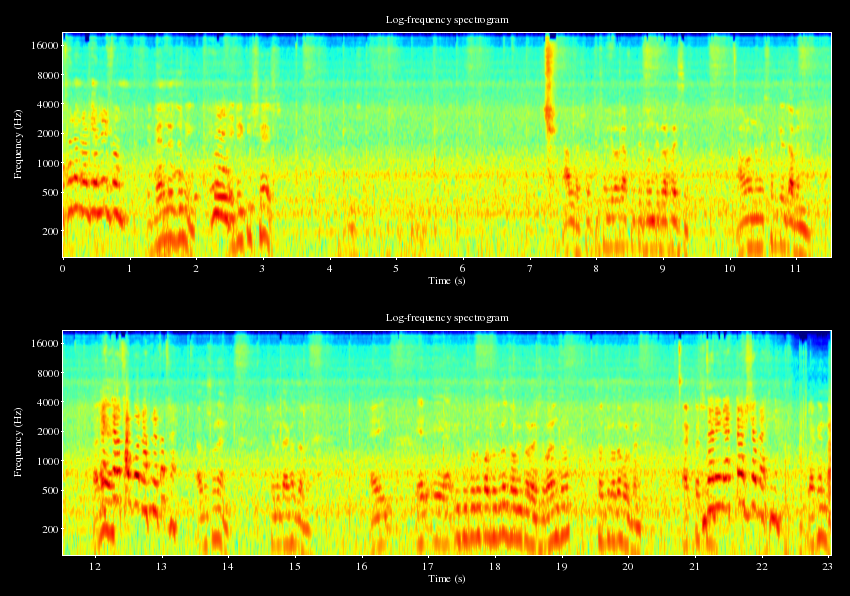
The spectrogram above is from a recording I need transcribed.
এখন আমরা বিয়াল্লিশ জন। বিয়াল্লিশ জনই? হ্যাঁ। এইটা কি শেষ? আল্লাহ শক্তিশালীভাবে আপনাদের বন্দি করা হয়েছে। আমার অনুভূতি ছাড়া কেউ যাবেন না। তাহলে থাকব না আপনার কথা আচ্ছা শুনেন। সেটা দেখা যাবে। এই এর ইতিপূর্বে কতগুলো জমি করা হয়েছে বলেন তো? সত্যি কথা বলবেন। একটা সে- জানি না একটাও হিসাব রাখি না। দেখেন না?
